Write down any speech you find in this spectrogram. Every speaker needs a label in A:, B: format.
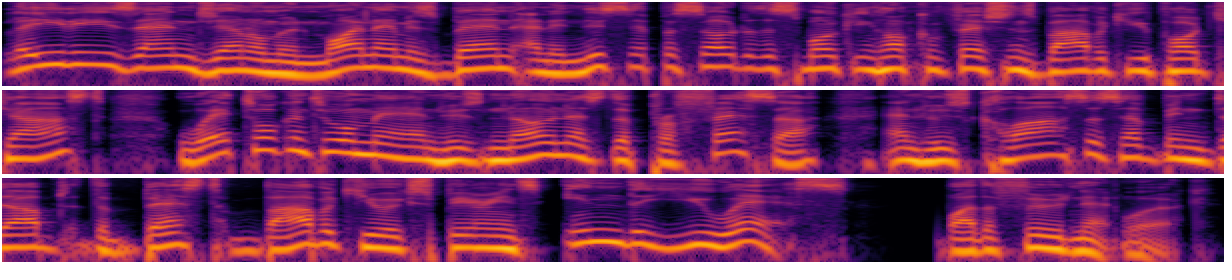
A: Ladies and gentlemen, my name is Ben, and in this episode of the Smoking Hot Confessions Barbecue Podcast, we're talking to a man who's known as the Professor and whose classes have been dubbed the best barbecue experience in the US by the Food Network.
